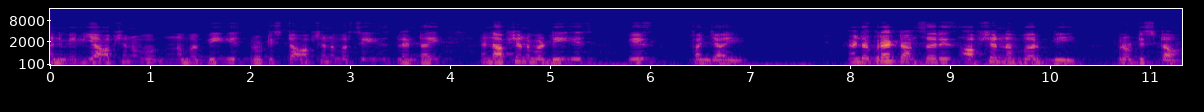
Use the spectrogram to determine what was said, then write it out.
Animalia, option number B is Protista, option number C is Plantae, and option number D is is fungi. And the correct answer is option number B, Protista.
